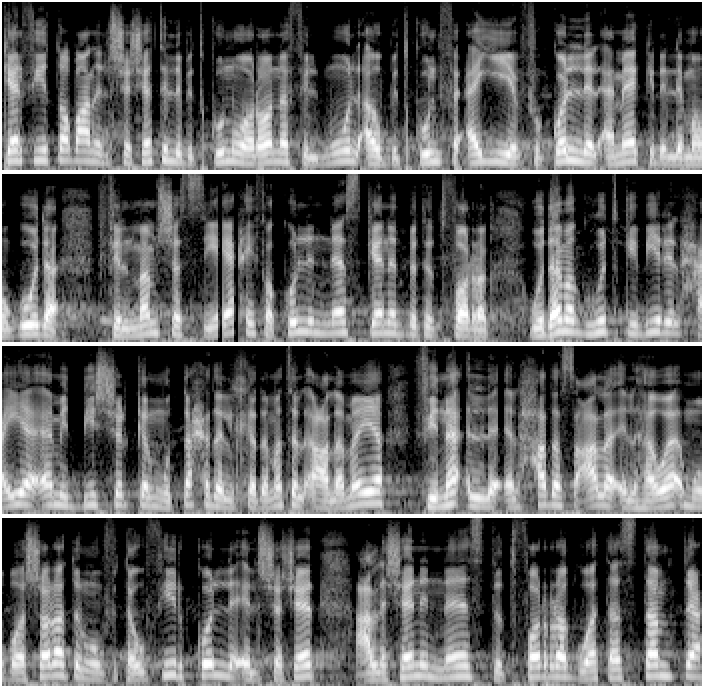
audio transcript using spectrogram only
كان في طبعا الشاشات اللي بتكون ورانا في المول أو بتكون في أي في كل الأماكن اللي موجودة في الممشى السياحي. فكل الناس كانت بتتفرج. وده مجهود كبير الحقيقة قامت بيه الشركة المتحدة للخدمات الإعلامية في نقل الحدث على الهواء مباشرة وفي توفير كل الشاشات علشان الناس تتفرج وتستمتع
